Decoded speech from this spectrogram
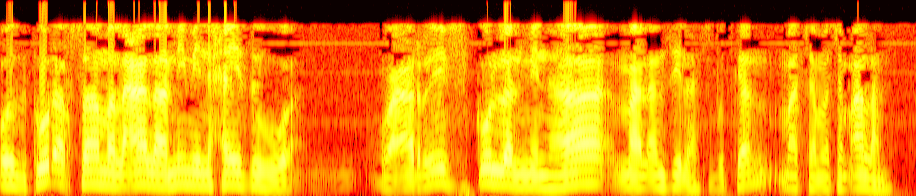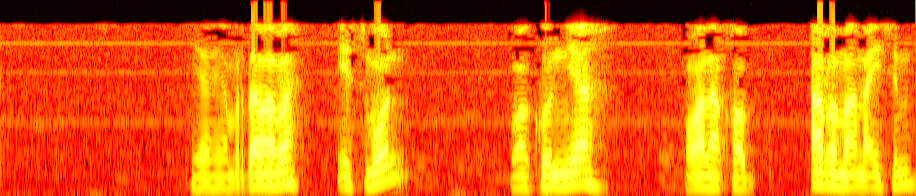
Uzkur aqsam al-alami min haitsu huwa wa'arif kullan minha mal amsilah sebutkan macam-macam alam. Ya, yang pertama apa? Ismun wa kunyah wa laqab. Apa makna isim?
